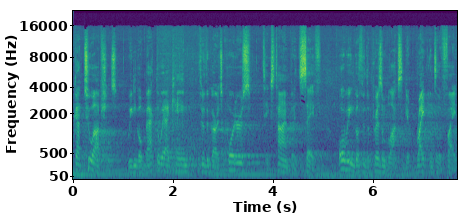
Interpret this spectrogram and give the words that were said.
We've got two options. We can go back the way I came, through the guards' quarters. It takes time, but it's safe. Or we can go through the prison blocks and get right into the fight.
